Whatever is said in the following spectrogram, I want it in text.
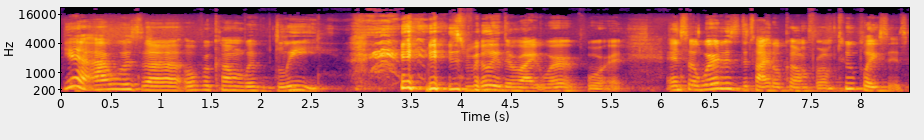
Yeah i was uh, overcome with glee. Is really the right word for it and so, where does the title come from? Two places.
